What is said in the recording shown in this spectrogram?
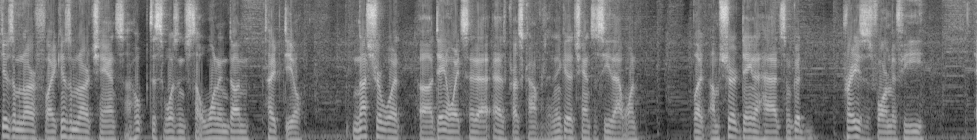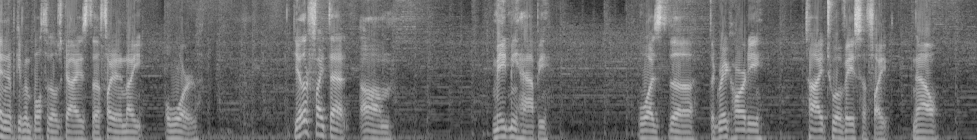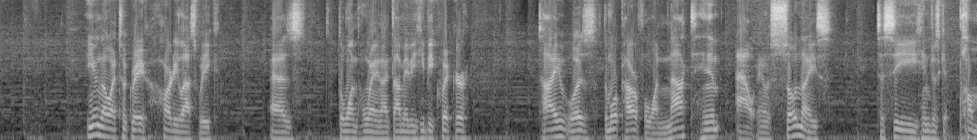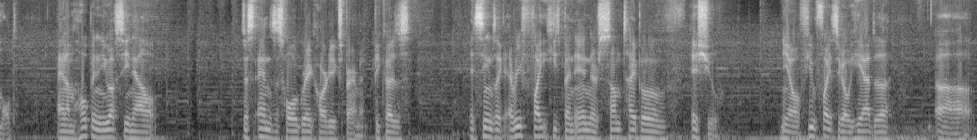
gives him another fight, gives him another chance. I hope this wasn't just a one and done type deal. I'm not sure what uh, Dana White said at, at his press conference. I didn't get a chance to see that one, but I'm sure Dana had some good praises for him if he ended up giving both of those guys the Fight of the Night award. The other fight that um, made me happy was the the Greg Hardy Tai Tuivasa fight. Now, even though I took Greg Hardy last week as the one to win, I thought maybe he'd be quicker. Tai was the more powerful one, knocked him out, and it was so nice to see him just get pummeled. And I'm hoping the UFC now just ends this whole Greg Hardy experiment because it seems like every fight he's been in, there's some type of issue. You know, a few fights ago, he had the uh,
